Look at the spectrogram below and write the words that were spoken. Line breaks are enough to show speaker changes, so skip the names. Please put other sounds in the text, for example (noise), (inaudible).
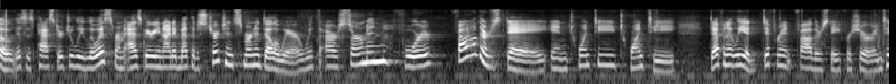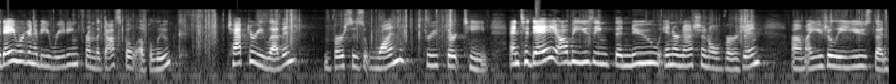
Hello, this is Pastor Julie Lewis from Asbury United Methodist Church in Smyrna, Delaware, with our sermon for Father's Day in 2020. Definitely a different Father's Day for sure. And today we're going to be reading from the Gospel of Luke, chapter 11, verses 1 through 13. And today I'll be using the New International Version. Um, I usually use the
